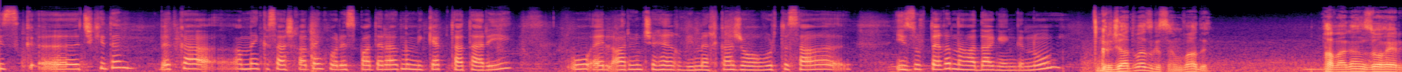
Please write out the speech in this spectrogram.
Իսկ չգիտեմ, պետքա ամենքս աշխատենք, որ այս պատերազմը մի կերպ դադարի ու էլ արյուն չհեղվի, մեղքա ժողովուրդը սա իզուր տեղը նահադակ են գնում։ Գրճատված գսեմ վադը։ Բավական զոհեր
